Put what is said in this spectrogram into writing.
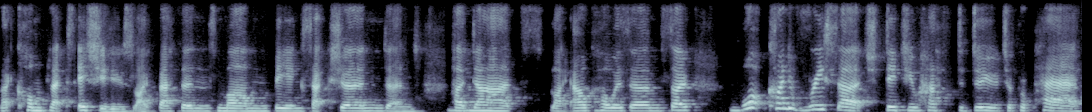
like complex issues like bethan's mum being sectioned and her mm. dad's like alcoholism so what kind of research did you have to do to prepare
